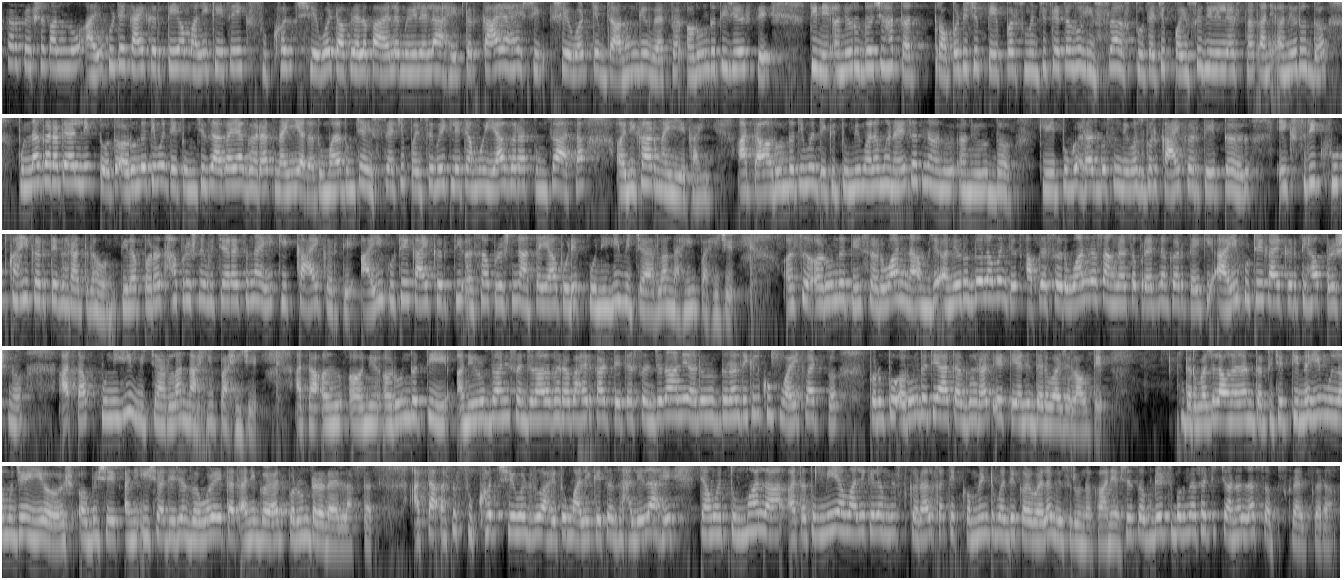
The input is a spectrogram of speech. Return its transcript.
नमस्कार प्रेक्षकांनो आई कुठे काय करते या मालिकेचे एक सुखद शेवट आपल्याला पाहायला मिळालेला आहे. तर काय आहे शे शेवट ते जाणून घेऊया तर अरुंधती जी असते तिने अनिरुद्धच्या हातात प्रॉपर्टीचे पेपर्स म्हणजे त्याचा जो हिस्सा असतो त्याचे पैसे दिलेले असतात आणि अनिरुद्ध पुन्हा घरात यायला निघतो. तर अरुंधतीमध्ये तुमची जागा या घरात नाही आहे आता. तुम्हाला तुमच्या हिस्स्याचे पैसे भेटले त्यामुळे या घरात तुमचा आता अधिकार नाही आहे काही. आता अरुंधतीमध्ये की तुम्ही मला म्हणायचात ना अनु अनिरुद्ध की तू घरात बसून दिवसभर काय करते? तर एक स्त्री खूप काही करते घरात राहून. तिला परत हा प्रश्न विचारायचा नाही की काय काय करते? आई कुठे काय करते? असा प्रश्न आता यापुढे कुणीही विचारला नाही पाहिजे. असं अरुंधती सर्वांना म्हणजे अनिरुद्धला म्हणजेच आपल्या सर्वांना सांगण्याचा प्रयत्न करते की आई कुठे काय करते हा प्रश्न आता कुणीही विचारला नाही पाहिजे. आता अ अनि अरुंधती अनिरुद्ध आणि संजनाला घराबाहेर काढते. त्या संजना आणि अनिरुद्धला देखील खूप वाईट वाटतं. परंतु अरुंधती आता घरात येते आणि दरवाजा लावते. दरवाजा लावल्यानंतर तिचे तीनही मुलं म्हणजे यश अभिषेक आणि ईशा तिच्या जवळ येतात आणि गळ्यात पडून रडायला लागतात. आता असं सुखद शेवट जो आहे तो मालिकेचा झालेला आहे. त्यामुळे तुम्हाला आता तुम्ही या मालिकेला मिस कराल का ते कमेंटमध्ये कळवायला विसरू नका. आणि असेच अपडेट्स बघण्यासाठी चॅनलला सबस्क्राईब करा.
